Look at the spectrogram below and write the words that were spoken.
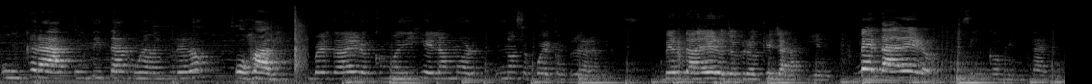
un crack, un titán, un aventurero o Javi? Verdadero, como dije, el amor no se puede controlar, amigos. Verdadero, yo creo que ya la tiene. Verdadero. Sin comentarios.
